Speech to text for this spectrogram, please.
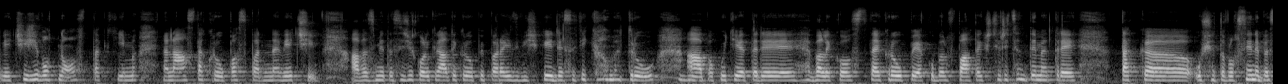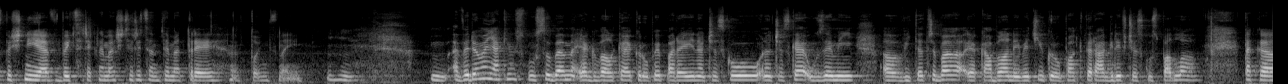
větší životnost, tak tím na nás ta kroupa spadne větší. A vezměte si, že kolikrát ty kroupy padají z výšky 10 kilometrů mm. a pokud je tedy velikost té kroupy, jako byl v pátek 4 cm, tak uh, už je to vlastně nebezpečný jev, byť si řekneme 4 cm, to nic není. Mm. Mm, evidujeme nějakým způsobem, jak velké kroupy padají na, českou, na české území. Eh, víte třeba, jaká byla největší kroupa, která kdy v Česku spadla? Tak eh,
